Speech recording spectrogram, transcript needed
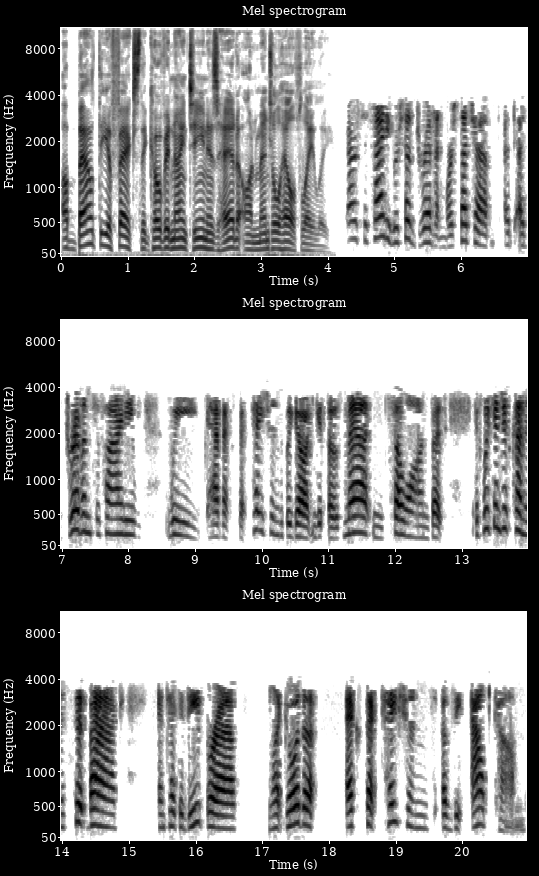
about the effects that COVID 19 has had on mental health lately our society, we're so driven. We're such a, a, a driven society. We have expectations. We go out and get those met and so on. But if we can just kind of sit back and take a deep breath, let go of the expectations of the outcome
